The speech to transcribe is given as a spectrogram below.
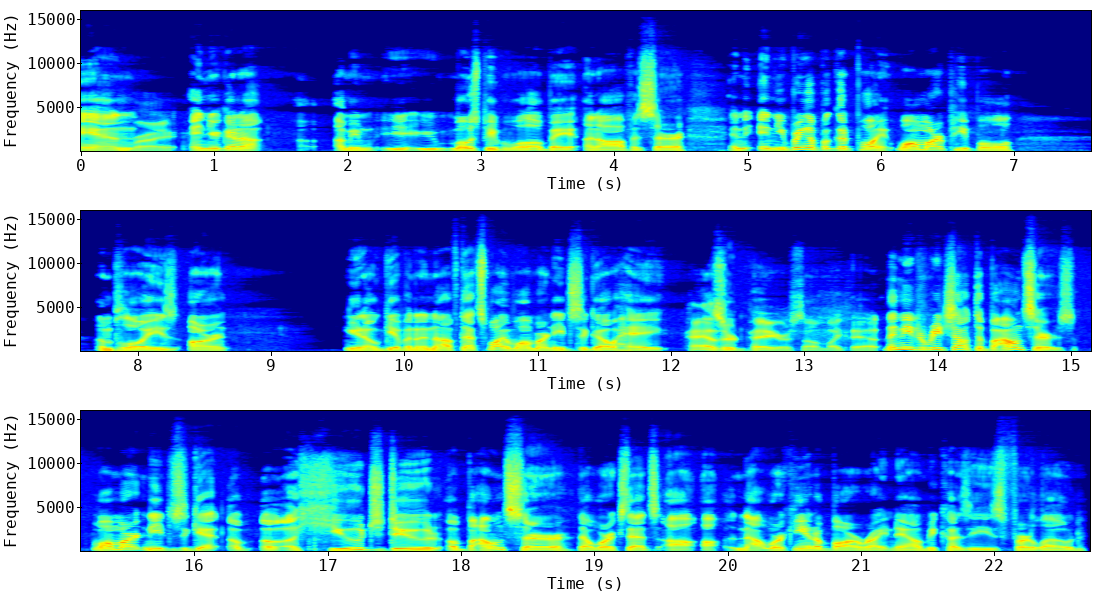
And Right. and you're gonna I mean, you, you, most people will obey an officer, and and you bring up a good point. Walmart people, employees aren't, you know, given enough. That's why Walmart needs to go. Hey, Hazard pay or something like that. they need to reach out to bouncers. Walmart needs to get a, a, a huge dude, a bouncer that works that's uh, uh, not working at a bar right now because he's furloughed,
